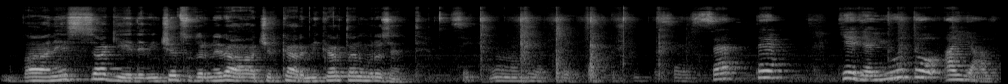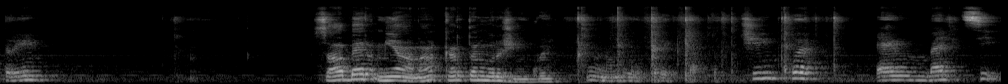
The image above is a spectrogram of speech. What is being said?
Vanessa chiede Vincenzo tornerà a cercarmi, carta numero 7. Sì, 1, 2, 3, 4, 5, 6, 7. Chiedi aiuto agli altri. Saber mi ama, carta numero 5. 1, 2, 3, 4, 5. È un bel sì.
